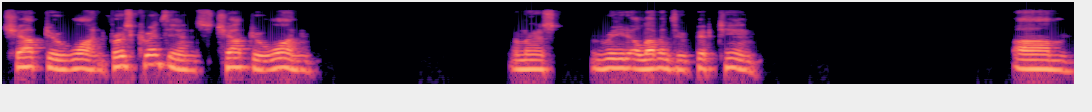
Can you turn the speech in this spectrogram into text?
chapter one. First Corinthians chapter one. I'm gonna read eleven through fifteen. Um.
